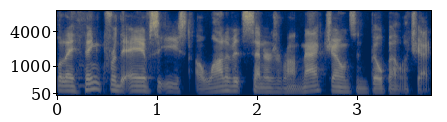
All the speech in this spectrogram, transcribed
But I think for the AFC East, a lot of it centers around Mac Jones and Bill Belichick.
